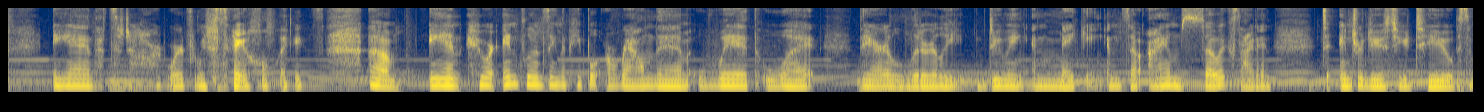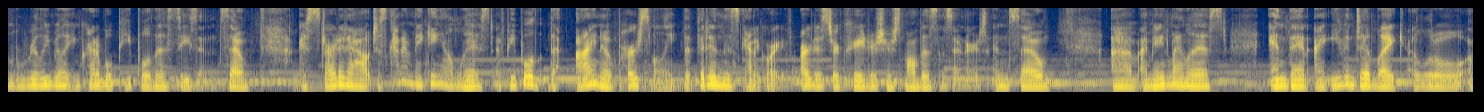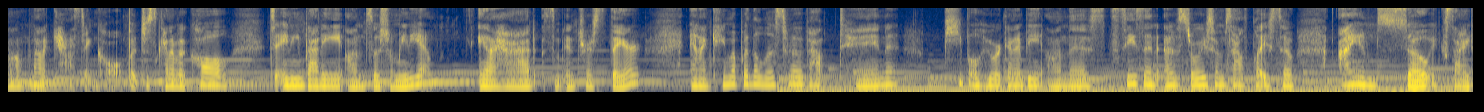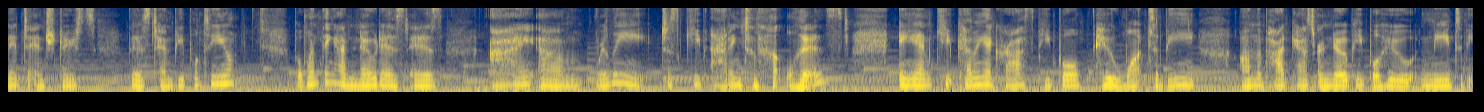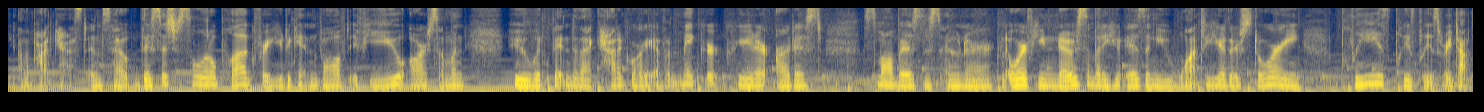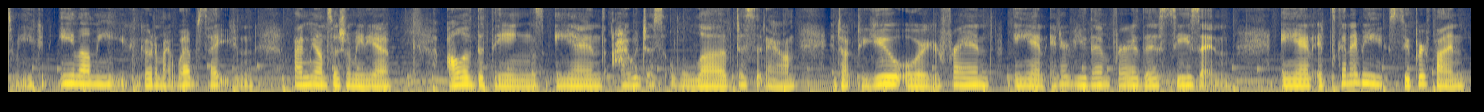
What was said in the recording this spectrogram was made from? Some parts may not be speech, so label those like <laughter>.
And that's such a hard word for me to <laughs> say always. Um, and who are influencing the people around them with what they're literally doing and making. And so I am so excited to introduce you to some really, really incredible people this season. So I started out just kind of making a list of people that I know personally that fit in this category of artists or creators or small business owners. And so um, I made my list and then I even did like a little, um, not a casting call, but just kind of a call to anybody on social media and I had some interest there. And I came up with a list of about 10 people who are going to be on this season of Stories from South Place. So I am so excited to introduce those 10 people to you. But one thing I've noticed is I um, really just keep adding to that <laughs> list and keep coming across people who want to be on the podcast or know people who need to be on the podcast. And so this is just a little plug for you to get involved. If you are someone who would fit into that category of a maker, creator, artist, small business owner, or if you know somebody who is and you want to hear their story, please, please, please reach out to me. You can email me, you can go to my website, you can find me on social media, all of the things. And I would just love to sit down and talk to you or your friend and interview them for this season. And it's going to be super fun.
